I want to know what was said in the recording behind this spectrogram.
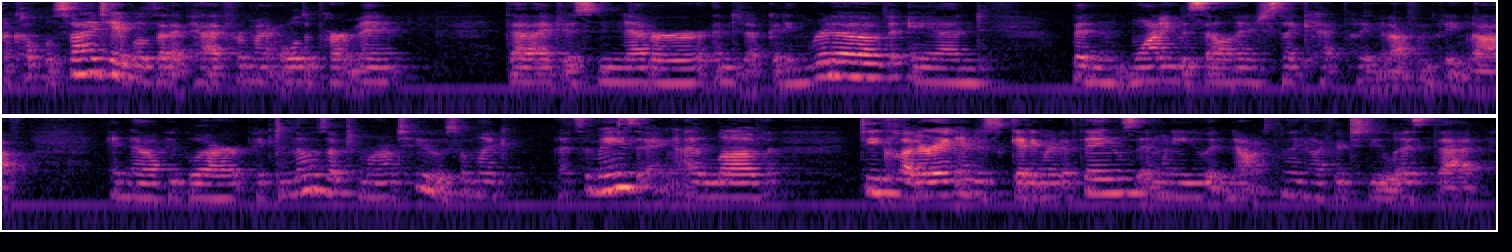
a couple side tables that I've had from my old apartment that I just never ended up getting rid of and been wanting to sell and I just like kept putting it off and putting it off. And now people are picking those up tomorrow too. So I'm like, that's amazing. I love decluttering and just getting rid of things. And when you knock something off your to-do list that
